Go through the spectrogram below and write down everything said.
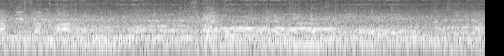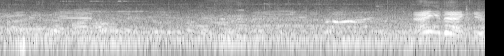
copy from Bob. Thank you, thank you.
